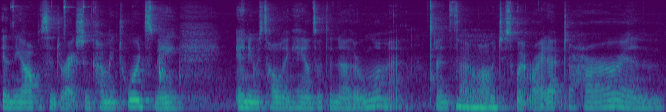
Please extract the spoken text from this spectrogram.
in the opposite direction, coming towards me, and he was holding hands with another woman. And so I just went right up to her, and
